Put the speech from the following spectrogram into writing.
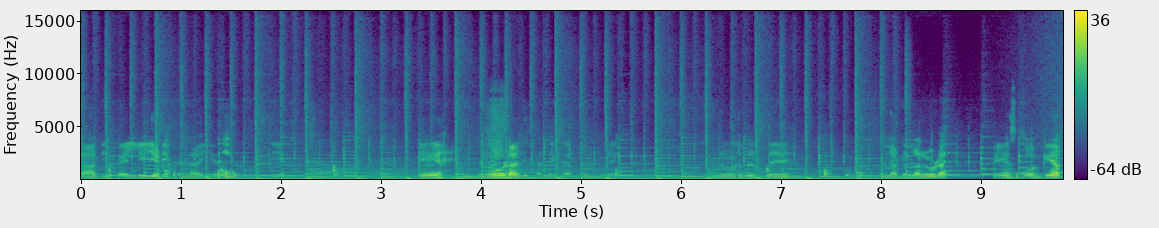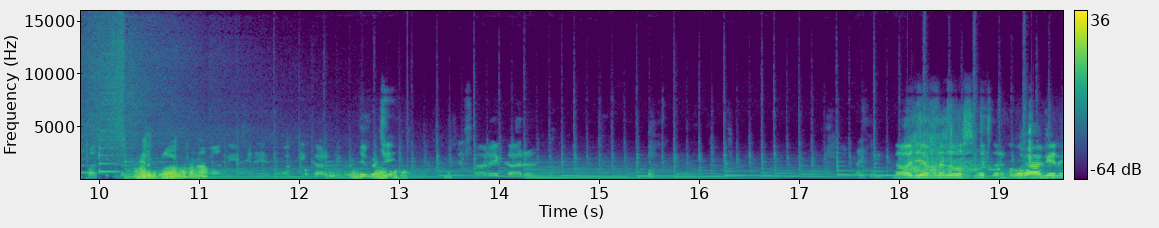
ਘਾਹ ਦੀ ਪਹਿਲੀ ਜਿਹੜੀ ਕਟਾਈ ਉਹ ਸ਼ੁਰੂ ਹੁੰਦੀ ਹੈ। ਇਹ ਰੋਡ ਅੱਜ ਸਾਡੇ ਘਰ ਤੋਂ ਪੂਰੇ ਰੋਡ ਦੇ ਉੱਤੇ ਖੁੱਲਾ ਡੁੱਲਾ ਰੋਡ ਹੈ ਇਸ ਤੋਂ ਅੱਗੇ ਆਪਾਂ ਕਿਤੇ ਫਿਰ ਬਲਾਕ ਬਣਾਵਾਂਗੇ ਜਿਹੜੇ ਬਾਕੀ ਘਰ ਨੇ ਵੱਡੇ ਵੱਡੇ ਸਾਰੇ ਘਰ ਲਓ ਜੀ ਆਪਣੇ ਦੋਸਤ ਮਿੱਤਰ ਹੋਰ ਆ ਗਏ ਨੇ।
